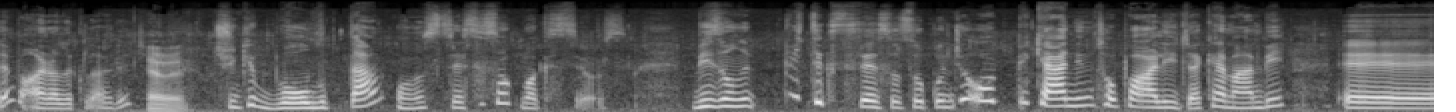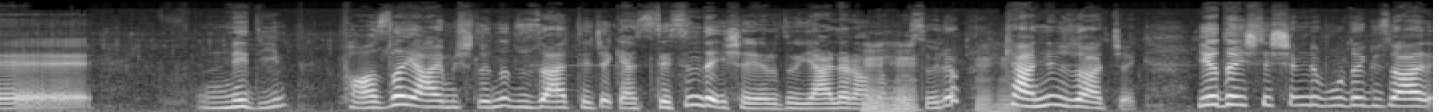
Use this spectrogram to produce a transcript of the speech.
Değil mi aralıklı arıç? Evet. Çünkü bolluktan onu strese sokmak istiyoruz. Biz onu bir tık strese sokunca o bir kendini toparlayacak. Hemen bir eee, ne diyeyim fazla yaymışlığını düzeltecek. Yani stresin de işe yaradığı yerler anlamında söylüyorum. Kendini düzeltecek. Ya da işte şimdi burada güzel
